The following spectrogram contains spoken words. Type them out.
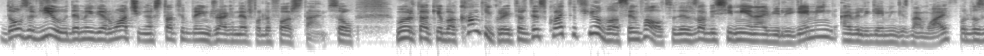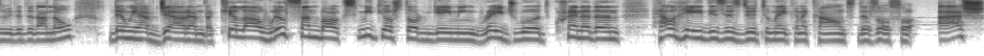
those of you that maybe are watching or starting playing Dragonheir for the first time. So we're talking about content creators, there's quite a few of us involved. So there's obviously me and Ivy Lee Gaming. Ivy Lee Gaming is my wife, for those of you that did not know. Then we have JRM the Killer, Wilson Box, Meteor Storm Gaming, Ragewood, Crenadon, HellHades is due to make an account. There's also Ash,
